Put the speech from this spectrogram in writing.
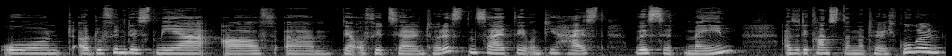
Und äh, du findest mehr auf ähm, der offiziellen Touristenseite und die heißt Visit Maine. Also die kannst du dann natürlich googeln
